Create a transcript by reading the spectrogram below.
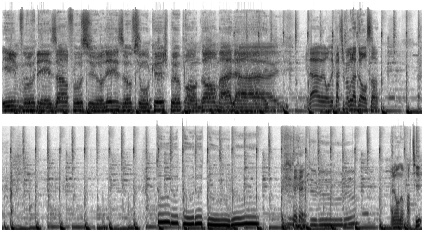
Il me faut des infos sur les options que je peux prendre dans ma life. Et là, euh, on est parti pour la danse. Hein. Toulou, toulou, toulou. Allez, on est reparti.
